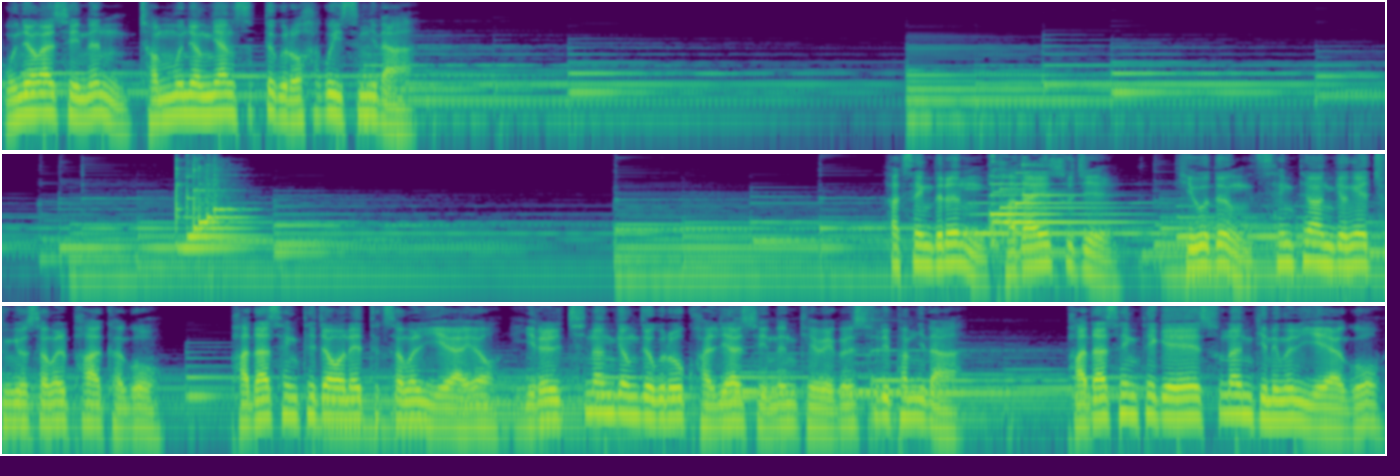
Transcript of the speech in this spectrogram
운영할 수 있는 전문 역량 습득으로 하고 있습니다. 학생들은 바다의 수질, 기후 등 생태 환경의 중요성을 파악하고 바다 생태 자원의 특성을 이해하여 이를 친환경적으로 관리할 수 있는 계획을 수립합니다. 바다 생태계의 순환 기능을 이해하고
